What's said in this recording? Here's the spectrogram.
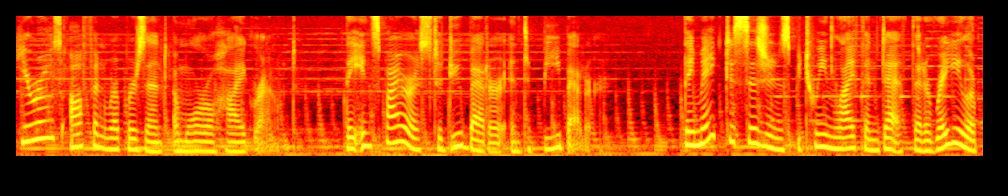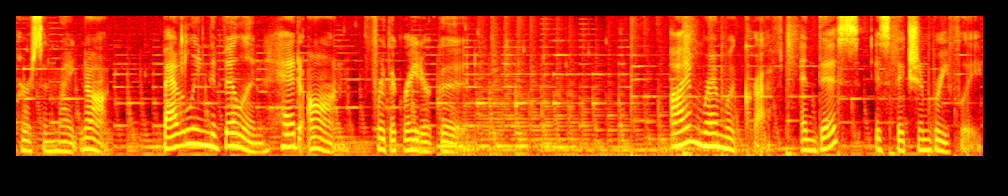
Heroes often represent a moral high ground. They inspire us to do better and to be better. They make decisions between life and death that a regular person might not, battling the villain head on for the greater good. I'm Rem Whitcraft, and this is Fiction Briefly.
